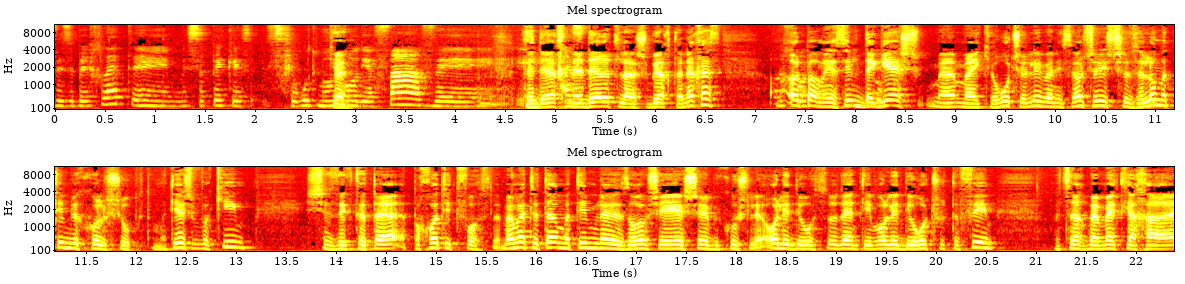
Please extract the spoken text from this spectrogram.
וזה בהחלט אה, מספק שכירות מאוד כן. מאוד יפה. ו... זה דרך אז- נהדרת להשביח את הנכס. נכון. עוד פעם, אני אשים. דגש מה- מההיכרות שלי והניסיון שלי, שזה לא מתאים לכל שוק. זאת אומרת, יש שווקים שזה קצת אה, פחות יתפוס. זה באמת יותר מתאים לאזורים שיש אה, ביקוש או לדירות סטודנטים או לדירות שותפים, וצריך באמת ככה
